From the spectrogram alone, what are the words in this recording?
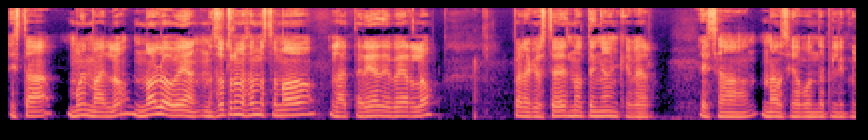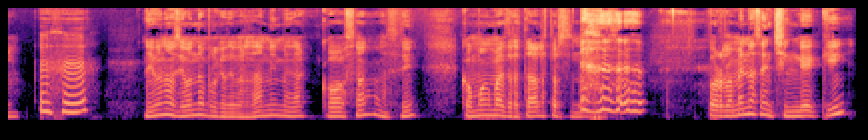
está muy malo. No lo vean. Nosotros nos hemos tomado la tarea de verlo para que ustedes no tengan que ver esa nauseabunda película. Ujú. Digo nauseabunda porque de verdad a mí me da cosa así. Cómo han maltratado a los personajes. Por lo menos en Shingeki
